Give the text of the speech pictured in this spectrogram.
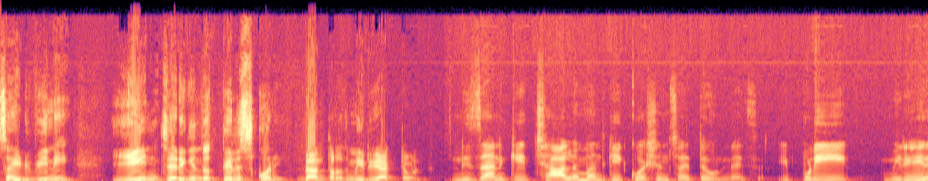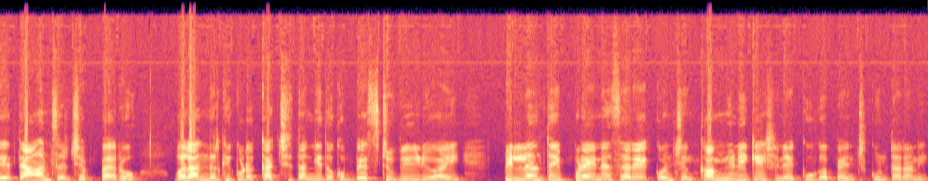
సైడ్ విని ఏం జరిగిందో తెలుసుకొని దాని తర్వాత మీరు రియాక్ట్ అవ్వండి. నిజానికి చాలా మందికి ఈ క్వశ్చన్స్ అయితే ఉన్నాయి సార్. ఇప్పుడు ఈ మీరు ఏదైతే ఆన్సర్ చెప్పారో వాళ్ళందరికీ కూడా ఖచ్చితంగా ఇది ఒక బెస్ట్ వీడియో అయి పిల్లలతో ఇప్పుడైనా సరే కొంచెం కమ్యూనికేషన్ ఎక్కువగా పెంచుకుంటారని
